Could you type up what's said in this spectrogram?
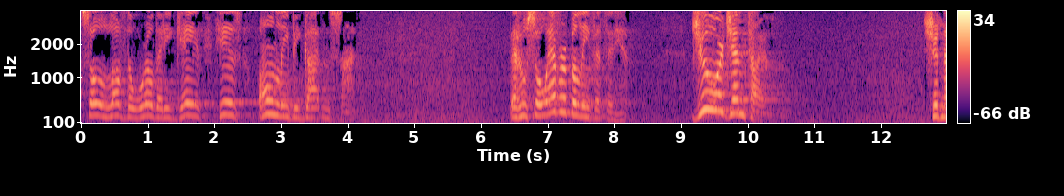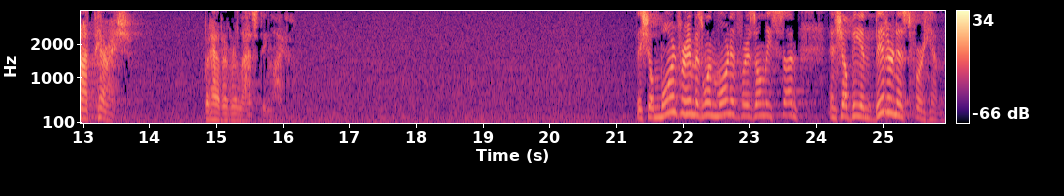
so loved the world that he gave his only begotten Son. That whosoever believeth in him, Jew or Gentile, should not perish, but have everlasting life. They shall mourn for him as one mourneth for his only son, and shall be in bitterness for him,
